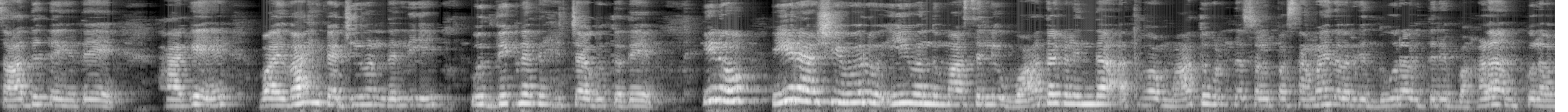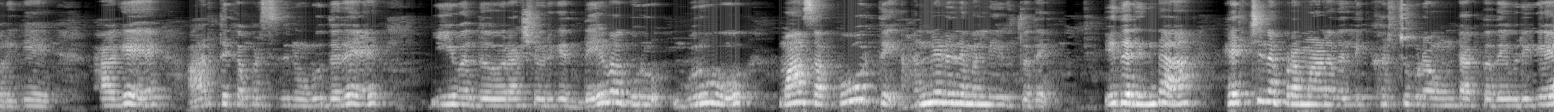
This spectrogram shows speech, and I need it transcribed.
ಸಾಧ್ಯತೆ ಇದೆ. ಹಾಗೆ ವೈವಾಹಿಕ ಜೀವನದಲ್ಲಿ ಉದ್ವಿಗ್ನತೆ ಹೆಚ್ಚಾಗುತ್ತದೆ. ಇನ್ನು ಈ ರಾಶಿಯವರು ಈ ಒಂದು ಮಾಸದಲ್ಲಿ ವಾದಗಳಿಂದ ಅಥವಾ ಮಾತುಗಳಿಂದ ಸ್ವಲ್ಪ ಸಮಯದವರೆಗೆ ದೂರವಿದ್ದರೆ ಬಹಳ ಅನುಕೂಲ ಅವರಿಗೆ. ಹಾಗೆ ಆರ್ಥಿಕ ಪರಿಸ್ಥಿತಿ ನೋಡುವುದರೆ ಈ ಒಂದು ರಾಶಿಯವರಿಗೆ ದೇವಗುರು, ಗುರುವು ಮಾಸ ಪೂರ್ತಿ ಹನ್ನೆರಡನೇ ಮನೆಯಲ್ಲಿ ಇರುತ್ತದೆ. ಇದರಿಂದ ಹೆಚ್ಚಿನ ಪ್ರಮಾಣದಲ್ಲಿ ಖರ್ಚು ಕೂಡ ಉಂಟಾಗ್ತದೆ ಇವರಿಗೆ.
